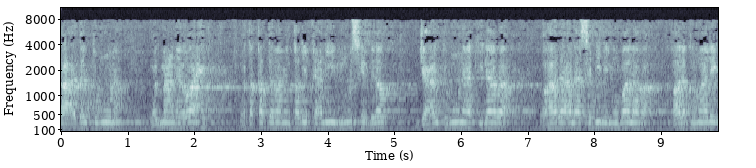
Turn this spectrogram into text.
أعدلتمونا والمعنى واحد. وتقدم من طريق علي بن مسهر بلفظ جعلتمونا كلابا وهذا على سبيل المبالغة. قال ابن مالك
